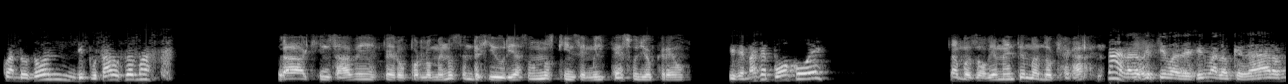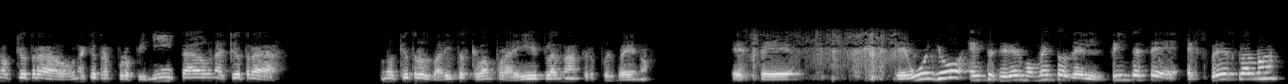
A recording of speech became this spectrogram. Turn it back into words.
cuando son diputados, plasma? Ah, quién sabe, pero por lo menos en regiduría son unos 15 mil pesos, yo creo. Y se me hace poco, ¿eh? Ah, pues obviamente más lo que agarren. No, no lo que te iba a decir, más lo que dar, una que otra, una que otra propinita, una que otra, uno que otros varitos que van por ahí, plasma, pero pues bueno. Este, según yo, este sería el momento del fin de este Express, plasma.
